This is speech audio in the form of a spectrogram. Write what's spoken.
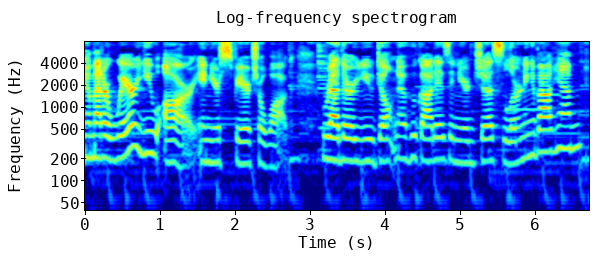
no matter where you are in your spiritual walk, whether you don't know who God is and you're just learning about Him,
